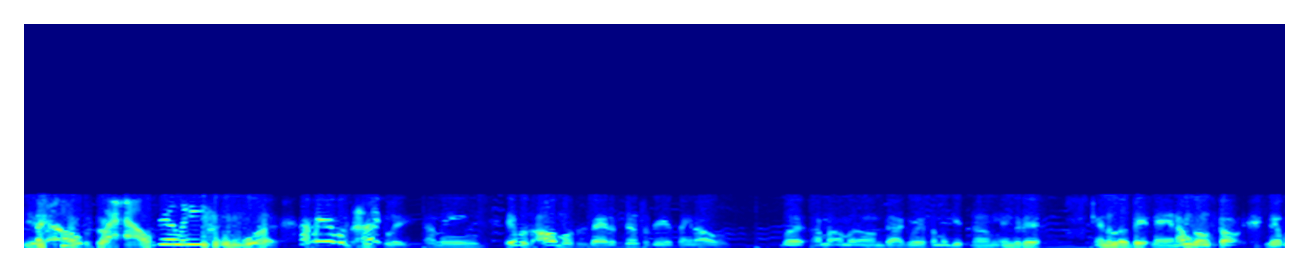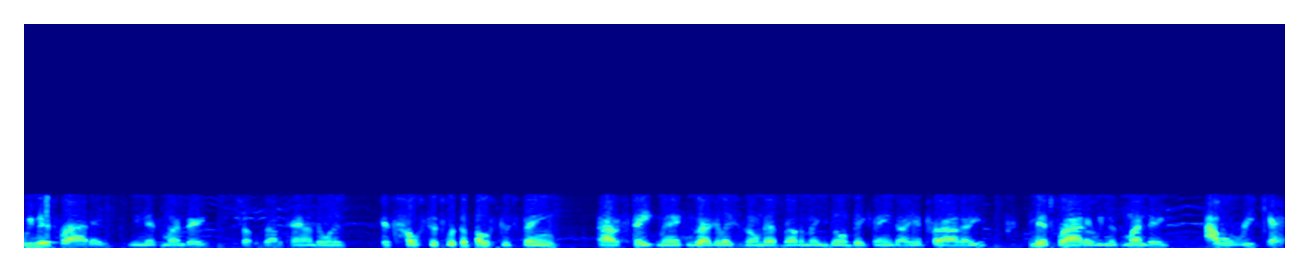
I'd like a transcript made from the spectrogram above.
Yeah. Oh wow, really? what? I mean, it was ugly. I mean, it was almost as bad as Central did St. Augustine. But I'm I'm gonna um, digress. I'm gonna get um, into that in a little bit, man. I'm gonna start. Now we missed Friday. We missed Monday. Chuck was out of town doing his his hostess with the mostest thing out of state, man. Congratulations on that, brother, man. You're doing big things out here. Proud of you. We missed Friday. We missed Monday. I will recap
